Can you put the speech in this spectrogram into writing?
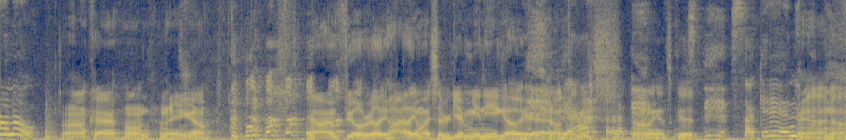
no, no. Oh, okay. Well, there you go. now I feel really highly of myself. You're giving me an ego here. I don't Yeah. think it's. I don't think it's good. Suck it in. Yeah, I know.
